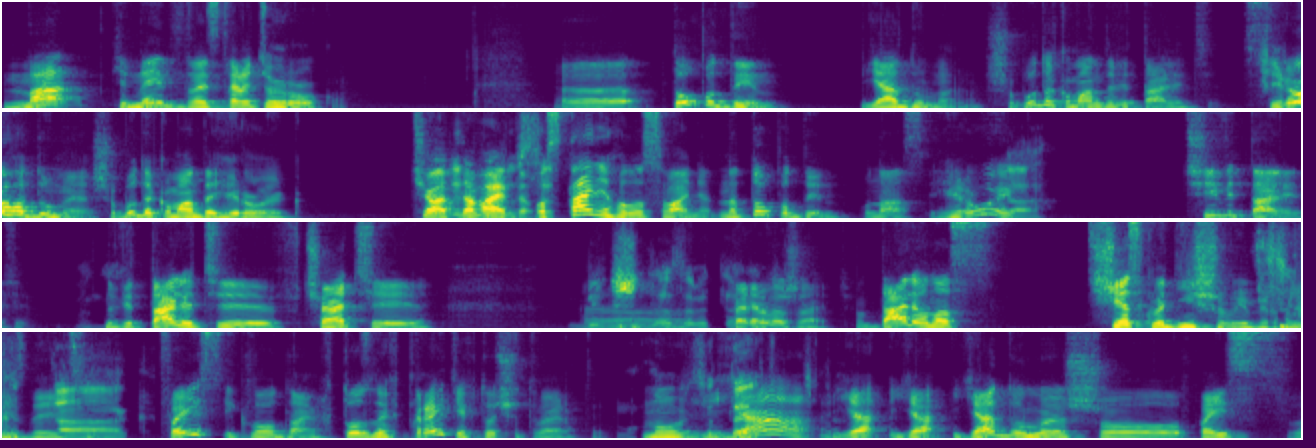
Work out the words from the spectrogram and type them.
на кінець 23-го року. Е, топ-1. Я думаю, що буде команда Vitality. Серега думає, що буде команда Heroic. Чат, давайте, останнє голосування. На топ-1 у нас Heroic Да. чи Vitality? Vitality в чаті Більше, е, да, завітають? переважають. Далі у нас ще складніший вибір, мені здається. Так. Face і Cloud9. Хто з них третій, хто четвертий? Ну, Це я, я, я, я думаю, що Face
